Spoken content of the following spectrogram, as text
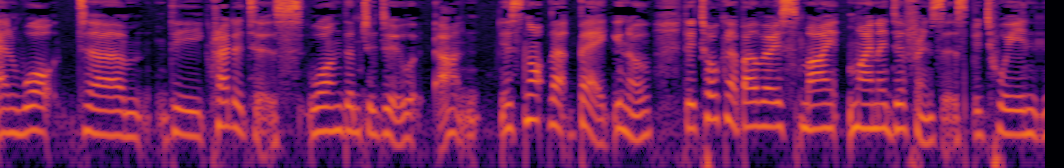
and what um, the creditors want them to do um, is not that big. You know, they're talking about very smi- minor differences between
